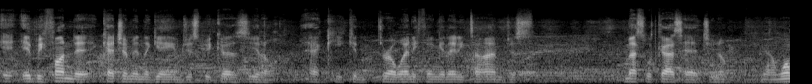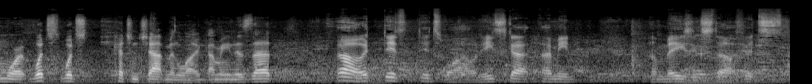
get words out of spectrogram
it, it'd be fun to catch him in the game, just because, you know, heck, he can throw anything at any time. Just mess with guys' heads, you know. Yeah. One more. What's what's catching Chapman like? I mean, is that Oh, it, it's it's wild. He's got, I mean, amazing stuff. It's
